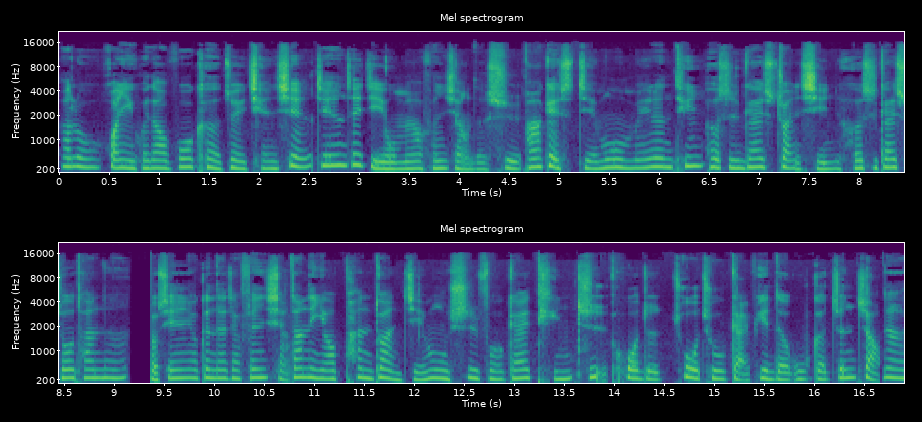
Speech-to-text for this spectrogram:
Hello，欢迎回到播客最前线。今天这集我们要分享的是 Podcast 节目没人听，何时该转型，何时该收摊呢？首先要跟大家分享，当你要判断节目是否该停止或者做出改变的五个征兆。那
